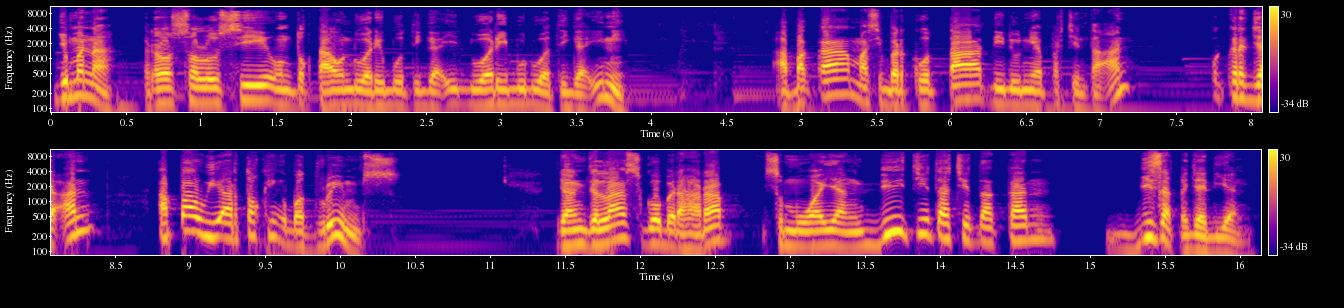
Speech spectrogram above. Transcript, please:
gimana resolusi untuk tahun 2003, 2023 ini? Apakah masih berkutat di dunia percintaan, pekerjaan, apa we are talking about dreams? Yang jelas gue berharap semua yang dicita-citakan bisa kejadian.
